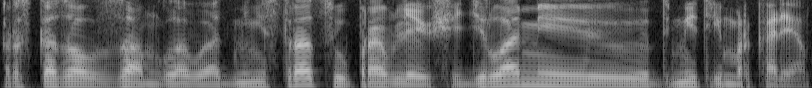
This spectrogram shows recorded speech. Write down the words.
рассказал зам главы администрации, управляющий делами э, Дмитрий Маркарян.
